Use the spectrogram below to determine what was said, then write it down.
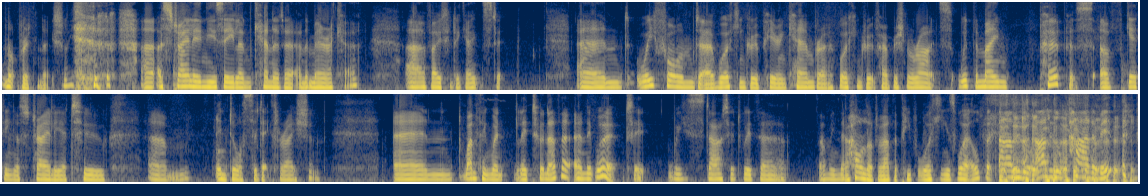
not Britain actually, uh, Australia, New Zealand, Canada, and America uh, voted against it. And we formed a working group here in Canberra, Working Group for Aboriginal Rights, with the main purpose of getting Australia to um, endorse the declaration. And one thing went led to another, and it worked. It, we started with a I mean, there are a whole lot of other people working as well, but our little, our little part of it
